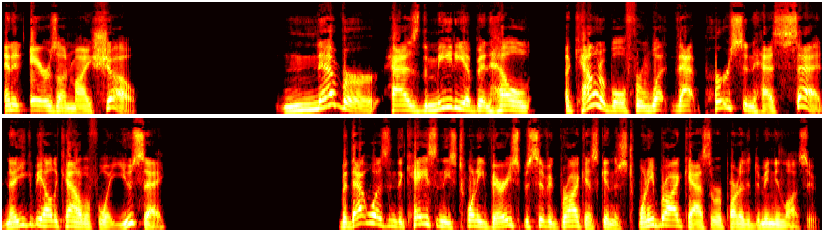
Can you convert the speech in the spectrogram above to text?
And it airs on my show. Never has the media been held accountable for what that person has said. Now, you can be held accountable for what you say, but that wasn't the case in these 20 very specific broadcasts. Again, there's 20 broadcasts that were part of the Dominion lawsuit.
